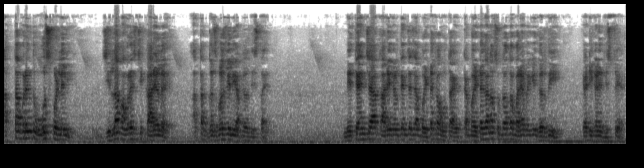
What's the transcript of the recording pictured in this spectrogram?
आत्तापर्यंत ओस पडलेली जिल्हा काँग्रेसची कार्यालय आता गजबजलेली आपल्याला दिसत आहेत नेत्यांच्या कार्यकर्त्यांच्या ज्या बैठका होत आहेत त्या बैठकांना सुद्धा आता बऱ्यापैकी गर्दी या ठिकाणी दिसते आहे.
